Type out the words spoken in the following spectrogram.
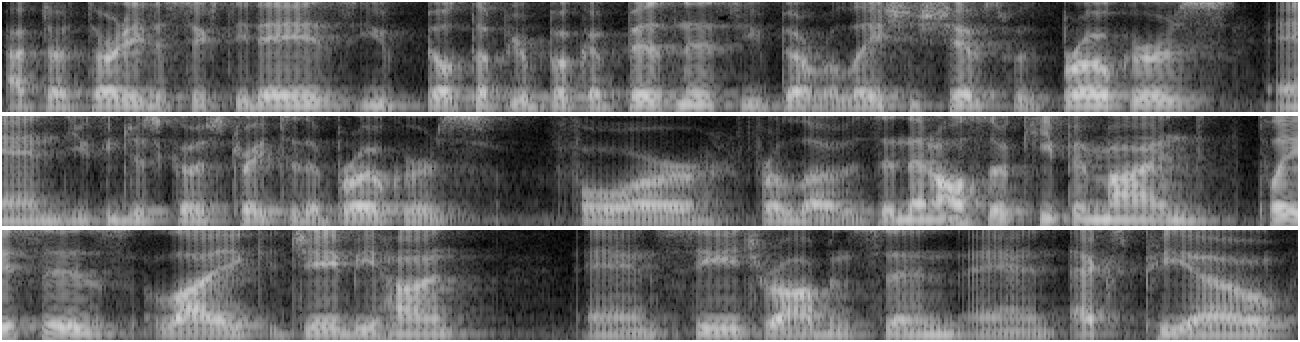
after 30 to 60 days, you've built up your book of business, you've built relationships with brokers, and you can just go straight to the brokers for for loads. And then also keep in mind places like JB Hunt and CH Robinson and XPO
